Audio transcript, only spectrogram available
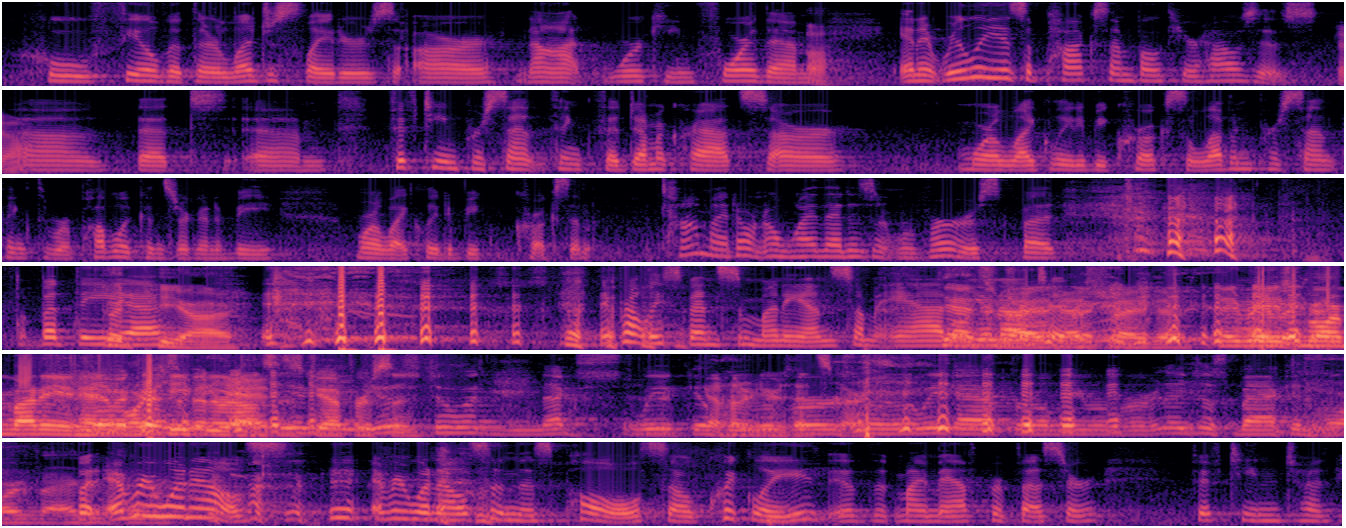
who feel that their legislators are not working for them. And it really is a pox on both your houses. Yeah. Uh, that um, 15% think the Democrats are more likely to be crooks, 11% think the Republicans are going to be more likely to be crooks. And Tom, I don't know why that isn't reversed, but but the Good uh, PR. they probably spend some money on some ad, That's you know, right, to, that's right. uh, They raised more money and had more Democrats have been TV around ads. since Jefferson. used to it, next week it'll 100 be years head reversed, start. and the week after it'll be reversed. They just back and forth, back But and forth. everyone else, everyone else in this poll, so quickly, uh, my math professor, 15, 20,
